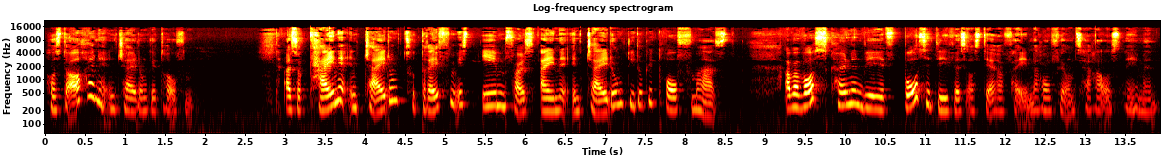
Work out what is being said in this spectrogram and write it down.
hast du auch eine Entscheidung getroffen. Also keine Entscheidung zu treffen ist ebenfalls eine Entscheidung, die du getroffen hast. Aber was können wir jetzt Positives aus der Veränderung für uns herausnehmen?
